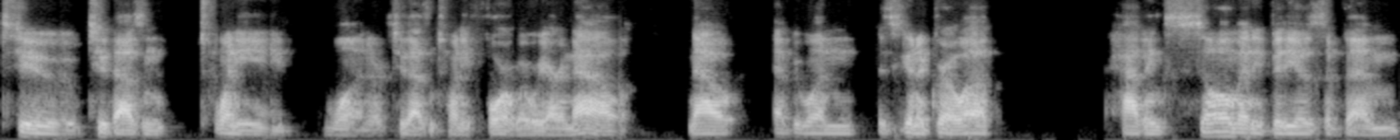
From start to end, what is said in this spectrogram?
to 2021 or 2024, where we are now. Now, everyone is going to grow up having so many videos of them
